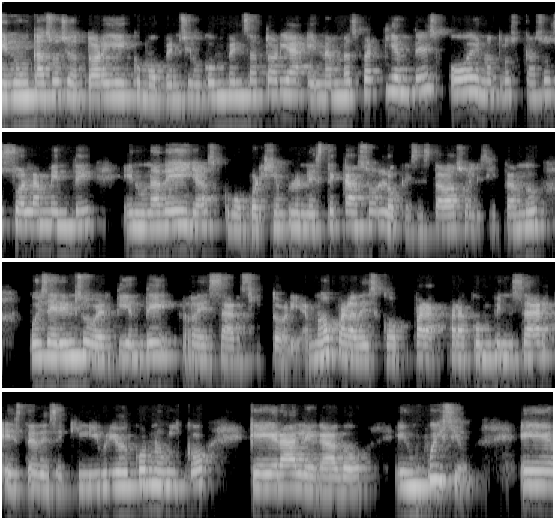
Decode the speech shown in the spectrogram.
en un caso se otorgue como pensión compensatoria en ambas vertientes o en otros casos solamente en una de ellas, como por ejemplo en este caso lo que se estaba solicitando pues era en su vertiente resarcitoria, ¿no? Para, para, compensar este desequilibrio económico que era alegado en juicio. Eh,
